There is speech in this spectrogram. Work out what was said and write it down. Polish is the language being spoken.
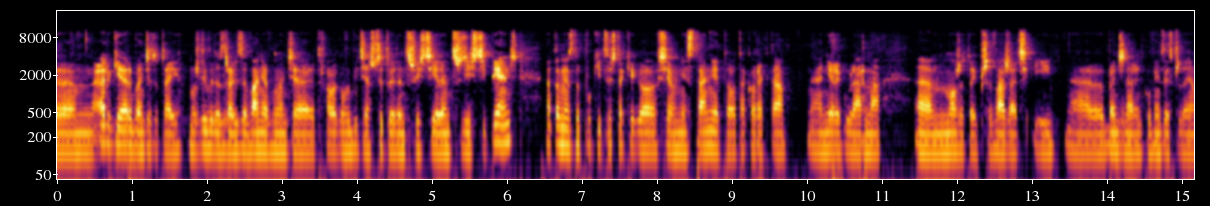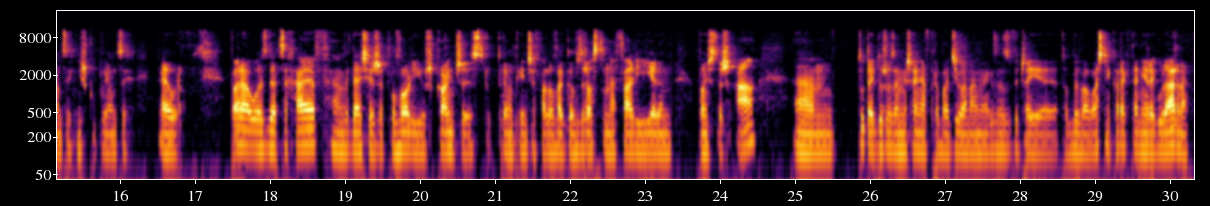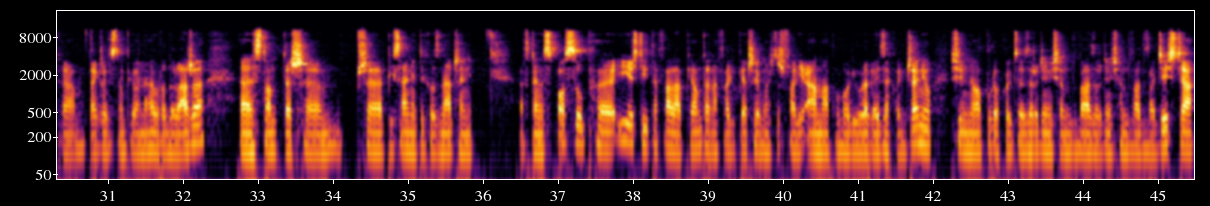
RGR będzie tutaj możliwy do zrealizowania w momencie trwałego wybicia szczytu 1.31.35, Natomiast dopóki coś takiego się nie stanie, to ta korekta e, nieregularna e, może tutaj przeważać i e, będzie na rynku więcej sprzedających niż kupujących euro. Para USD CHF wydaje się, że powoli już kończy strukturę pięciofalowego wzrostu na fali 1 bądź też A. Tutaj dużo zamieszania wprowadziła nam, jak zazwyczaj to bywa, właśnie korekta nieregularna, która także wystąpiła na euro-dolarze. Stąd też przepisanie tych oznaczeń w ten sposób e, i jeśli ta fala piąta na fali pierwszej bądź też fali A ma powoli ulegać zakończeniu, silny opór okolice 0,92, 0,9220,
